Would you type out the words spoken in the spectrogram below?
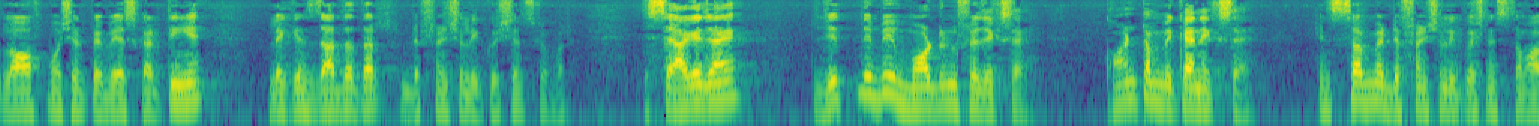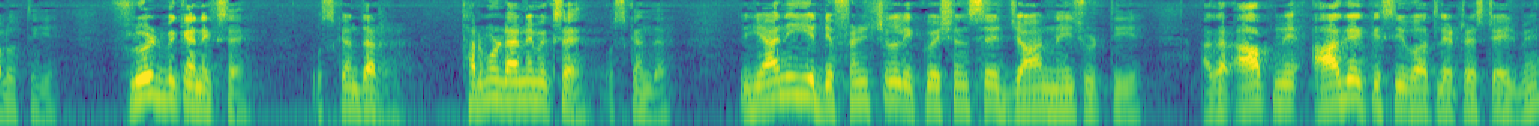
لا آف موشن پہ بیس کرتی ہیں لیکن زیادہ تر ڈفرینشیل اکویشن کے اوپر اس سے آگے جائیں جتنے بھی ماڈرن فزکس ہے کوانٹم میکینکس ہے ان سب میں ڈفرینشیل اکویشن استعمال ہوتی ہے فلوئڈ میکینکس ہے اس کے اندر تھرمو ڈائنمکس ہے اس کے اندر یعنی یہ ڈفرینشیل اکویشن سے جان نہیں چھٹتی ہے اگر آپ نے آگے کسی وقت لیٹر اسٹیج میں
